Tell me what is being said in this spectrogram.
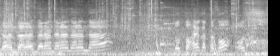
なんだなんだなんだなんだなんだ。ちょっと早かったぞ。よし。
